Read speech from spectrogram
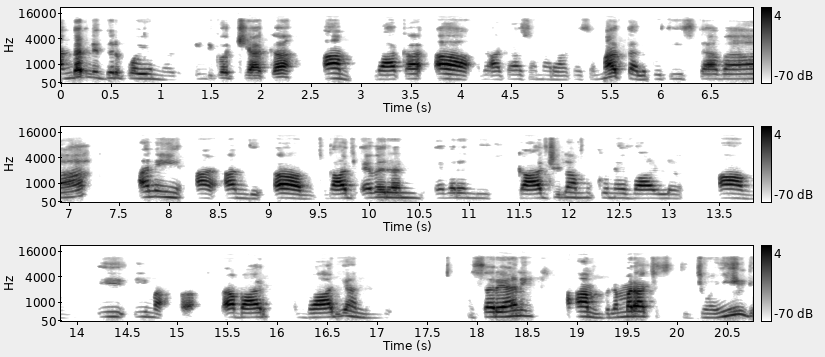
అందరు నిద్రపోయి ఉన్నాడు ఇంటికి వచ్చాక ఆ రాక ఆ రాకాసమ్మ రాకాసమ్మ తలుపు తీస్తావా అని అంది. ఆ గాజు ఎవరన్ ఎవరంది గాజులు అమ్ముకునే వాళ్ళు ఆ ఈ ఈమె ఆ, భార్య భార్య అనింది సరే అని ఆ బ్రహ్మరాక్షసి జాయింగ్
